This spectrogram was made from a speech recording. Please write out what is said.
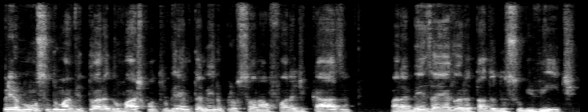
prenúncio de uma vitória do Vasco contra o Grêmio também no profissional fora de casa. Parabéns aí à garotada do Sub-20.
